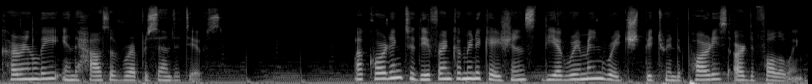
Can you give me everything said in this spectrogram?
currently in the House of Representatives. According to different communications, the agreement reached between the parties are the following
